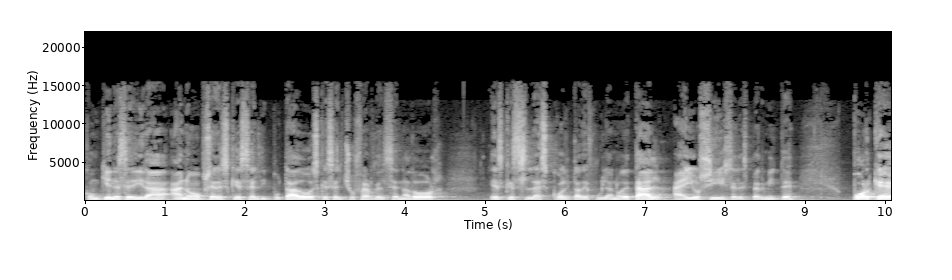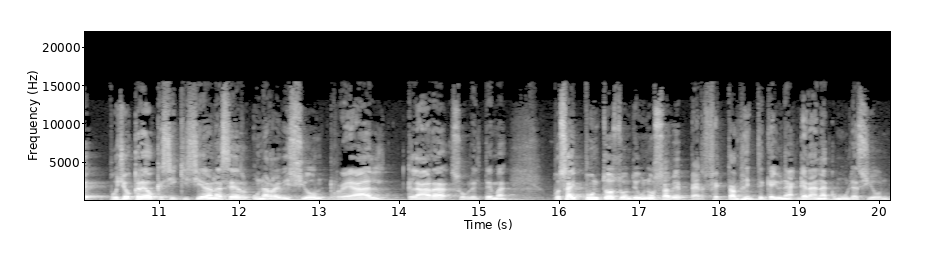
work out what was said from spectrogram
Con quienes se dirá, ah, no, pues es que es el diputado, es que es el chofer del senador, es que es la escolta de fulano de tal, a ellos sí se les permite, porque pues yo creo que si quisieran hacer una revisión real, clara sobre el tema, pues hay puntos donde uno sabe perfectamente que hay una gran acumulación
